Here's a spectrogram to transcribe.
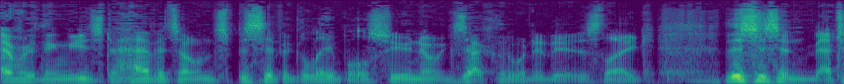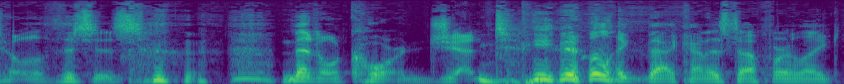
everything needs to have its own specific label so you know exactly what it is. Like this isn't metal. This is metalcore djent you know like that kind of stuff where like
